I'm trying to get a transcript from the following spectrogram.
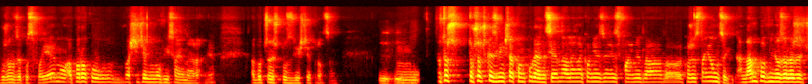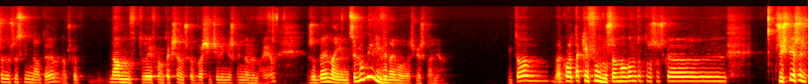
urządzę po swojemu, a po roku właściciel mówi sayonara, nie? albo czynsz plus 200%. Mhm. Mm, to też troszeczkę zwiększa konkurencję, no ale na koniec jest fajne dla, dla, korzystających. A nam powinno zależeć przede wszystkim na tym, na przykład nam tutaj w kontekście na przykład właścicieli mieszkań na wynajem, żeby najemcy lubili wynajmować mieszkania. I to akurat takie fundusze mogą to troszeczkę e, przyspieszyć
